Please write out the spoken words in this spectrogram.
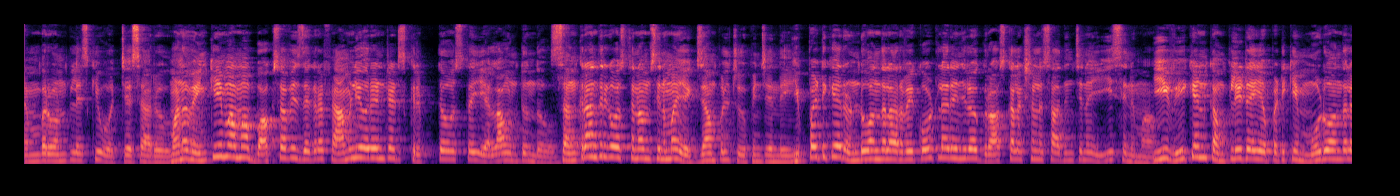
నెంబర్ వన్ ప్లేస్కి వచ్చేసారు మన వెంకీ మామ బాక్స్ ఆఫీస్ దగ్గర ఫ్యామిలీ ఓరియంటెడ్ స్క్రిప్ట్తో వస్తే ఎలా ఉంటుందో సంక్రాంతికి వస్తున్నాం సినిమా ఎగ్జాంపుల్ చూపించింది. ఇప్పటికే రెండు వందల అరవై కోట్ల రేంజ్లో గ్రాస్ కలెక్షన్లు సాధించిన ఈ సినిమా. ఈ వీకెండ్ కంప్లీట్ అయ్యేప్పటికీ మూడు వందల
